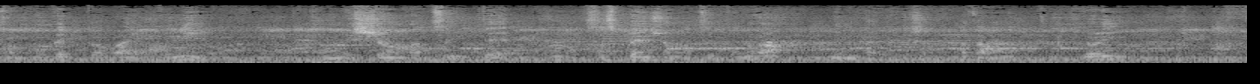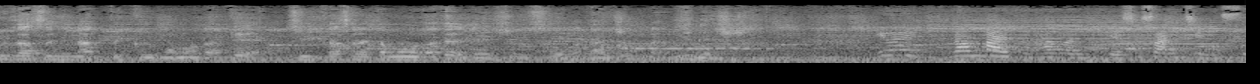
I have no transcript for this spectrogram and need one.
そのポケットバイクにそのミッションがついて、はい、サスペンションがついてるのがミニバイクでしょだから、より複杂になっていくものだけ、追加されたものだけ練習すれば大丈夫なのに練習。因为 r u n d bike 他们也是算竞速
